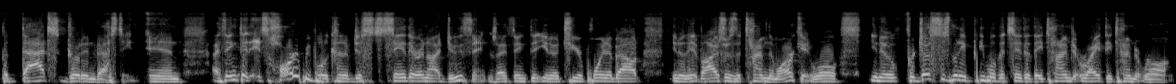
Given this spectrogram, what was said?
but that's good investing. And I think that it's hard for people to kind of just say there and not do things. I think that you know to your point about you know the advisors that time the market. Well, you know for just as many people that say that they timed it right, they timed it wrong.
